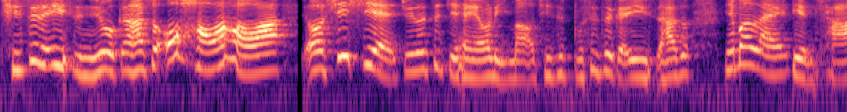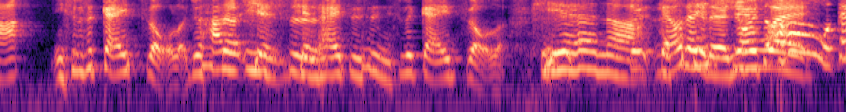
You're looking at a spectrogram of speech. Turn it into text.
其实这个意思，你如果跟他说哦好啊好啊，哦谢谢，觉得自己很有礼貌，其实不是这个意思。他说你要不要来点茶？你是不是该走了？就他的潜潜台词是你是不是该走了？天哪！对，了解的人就会说哦我该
